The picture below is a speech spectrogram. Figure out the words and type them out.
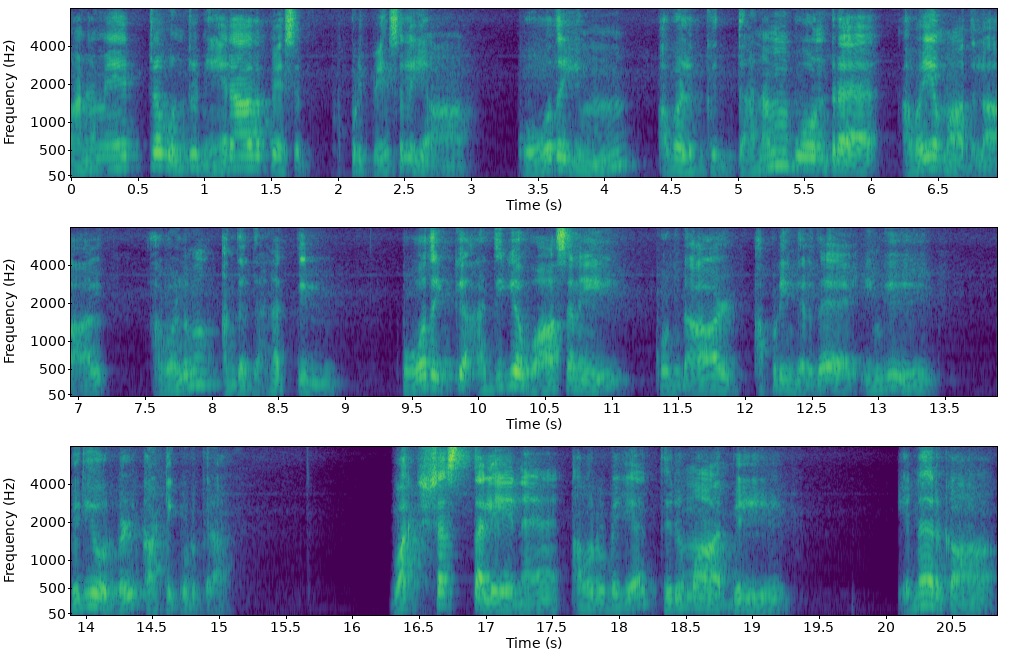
மனமேற்ற ஒன்று நேராக பேச அப்படி பேசலையா? கோதையும் அவளுக்கு தனம் போன்ற அவயமாதலால் அவளும் அந்த தனத்தில் கோதைக்கு அதிக வாசனை கொண்டாள் அப்படிங்கிறத இங்கு பெரியோர்கள் காட்டி கொடுக்கிறார். வக்ஷஸ்தலேன அவருடைய திருமார்பில் என்ன இருக்கான்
